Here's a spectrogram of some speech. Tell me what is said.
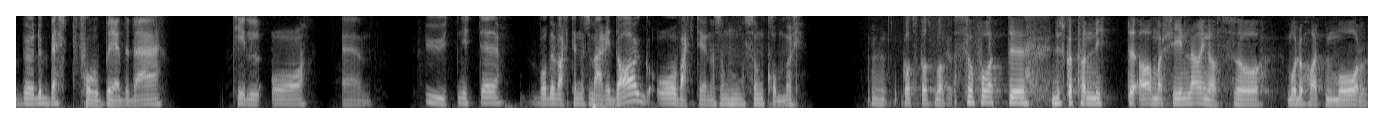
bør du best forberede deg til å eh, utnytte både verktøyene som er i dag, og verktøyene som, som kommer? Mm, godt spørsmål. Så for at uh, du skal ta nytte av maskinlæringa, så må du ha et mål.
